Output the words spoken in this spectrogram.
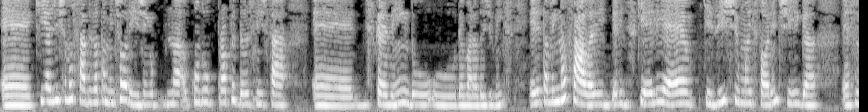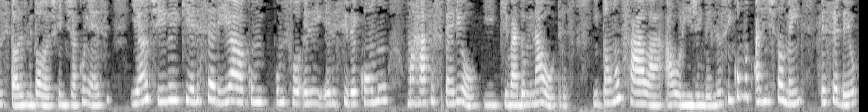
é, que a gente não sabe exatamente a origem. Na, quando o próprio Dustin está é, descrevendo o Devorador de Mentes, ele também não fala. Ele, ele diz que ele é. que existe uma história antiga, essas histórias mitológicas que a gente já conhece, e é antiga e que ele seria como, como se ele, ele se vê como uma raça superior e que vai dominar outras. Então não fala a origem deles, assim como a gente também percebeu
